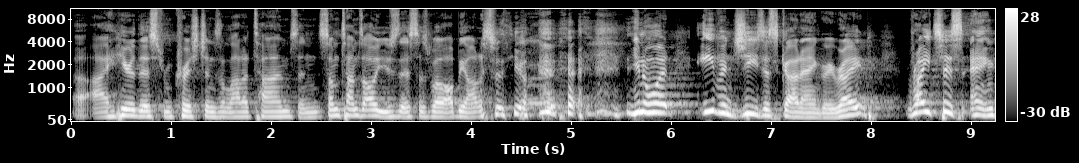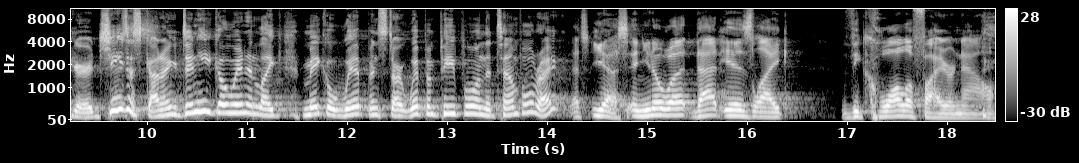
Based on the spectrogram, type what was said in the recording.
uh, I hear this from Christians a lot of times, and sometimes I'll use this as well, I'll be honest with you. you know what? Even Jesus got angry, right? Righteous anger. Jesus got angry. Didn't he go in and like make a whip and start whipping people in the temple, right? That's yes, and you know what? That is like the qualifier now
